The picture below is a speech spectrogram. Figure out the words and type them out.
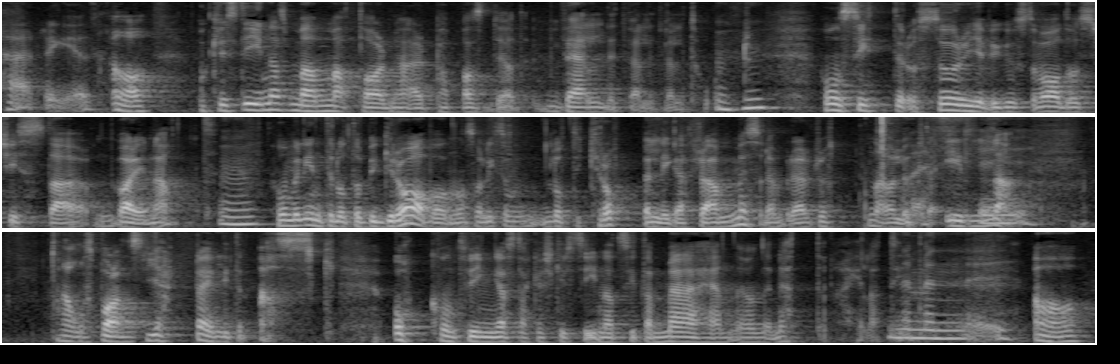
herregud. Ja, och Kristinas mamma tar den här pappans död väldigt, väldigt, väldigt hårt. Mhm. Hon sitter och sörjer vid Gustav Adolfs kista varje natt. Mm. Hon vill inte låta begrava honom så hon liksom låter kroppen ligga framme så den börjar ruttna och lukta illa. Hon sparar hans hjärta i en liten ask. Och hon tvingar stackars Kristina att sitta med henne under nätterna hela Nej tiden. men nej. Ja,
